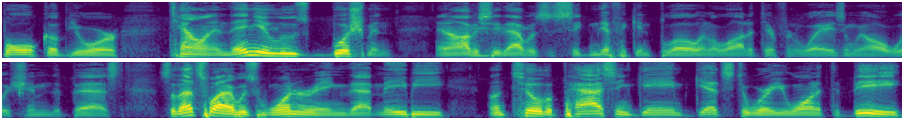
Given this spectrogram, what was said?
bulk of your talent, and then you lose Bushman. And obviously, that was a significant blow in a lot of different ways, and we all wish him the best. So that's why I was wondering that maybe until the passing game gets to where you want it to be,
